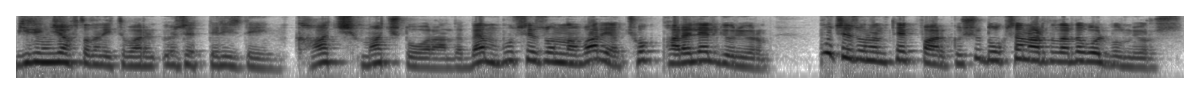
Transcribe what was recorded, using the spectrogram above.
Birinci haftadan itibaren özetleri izleyin. Kaç maç doğrandı. Ben bu sezonla var ya çok paralel görüyorum. Bu sezonun tek farkı şu 90 artılarda gol bulmuyoruz.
